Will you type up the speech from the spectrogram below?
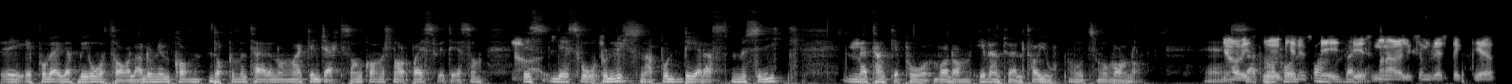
är på väg att bli åtalad och nu kom dokumentären om Michael Jackson kommer snart på SVT som det, är, det är svårt att lyssna på deras musik med tanke på vad de eventuellt har gjort mot små barn. Då. Eh, ja, visst. Och Kevin Spacey som man har liksom respekterat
